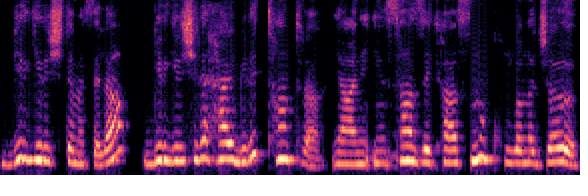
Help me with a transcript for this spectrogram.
bir girişte mesela, bir girişiyle her biri tantra yani insan zekasının kullanacağı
